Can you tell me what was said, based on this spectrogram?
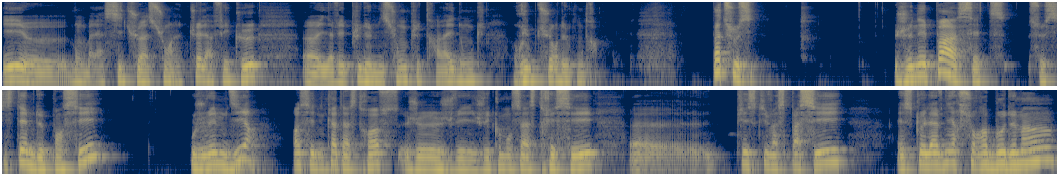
Et bon, bah, la situation actuelle a fait que il n'y avait plus de mission, plus de travail, donc rupture de contrat. Pas de souci. Je n'ai pas ce système de pensée où je vais me dire oh c'est une catastrophe, je, vais, commencer à stresser, qu'est-ce qui va se passer? Est-ce que l'avenir sera beau demain?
